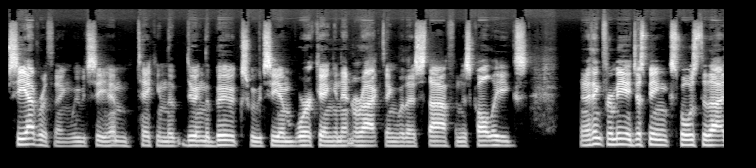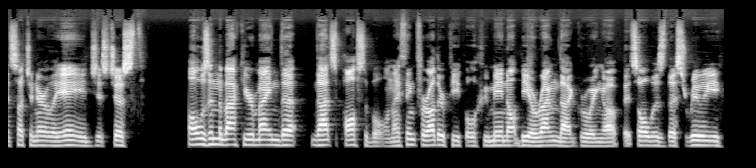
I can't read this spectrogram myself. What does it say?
see everything. We would see him taking the doing the books. We would see him working and interacting with his staff and his colleagues. And i think for me just being exposed to that at such an early age it's just always in the back of your mind that that's possible. And I think for other people who may not be around that growing up, it's always this really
